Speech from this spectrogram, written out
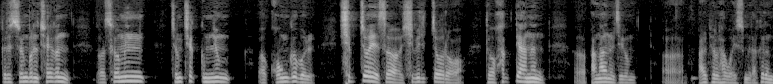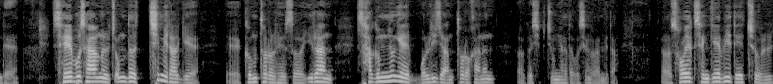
그래서 정부는 최근 어, 서민 정책 금융 어, 공급을 10조에서 11조로 더 확대하는 어, 방안을 지금 어, 발표를 하고 있습니다. 그런데 세부 사항을 좀 더 치밀하게 예, 검토를 해서 이러한 사금융에 몰리지 않도록 하는 어, 것이 중요하다고 생각합니다. 어, 소액 생계비 대출,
